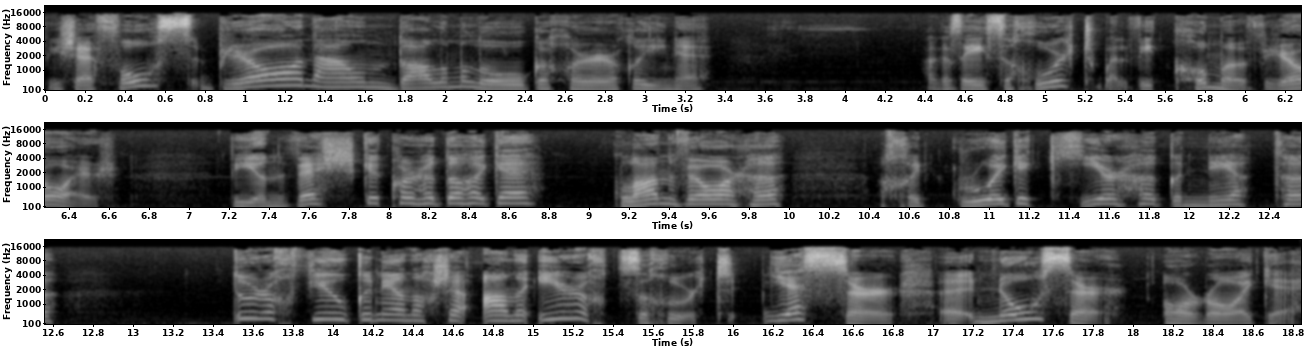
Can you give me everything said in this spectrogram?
hí sé fós bra ná dal amlóga chur riine. Agus é sa chuirt well hí cuma bhráir. Bhí an bheisce chutha dothaige, glán bheortha, a chud grúige cíortha go néta, Dúach fiú gonéannach se anna iirecht sa chuirt, Yes sir, uh, no sir áráige.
